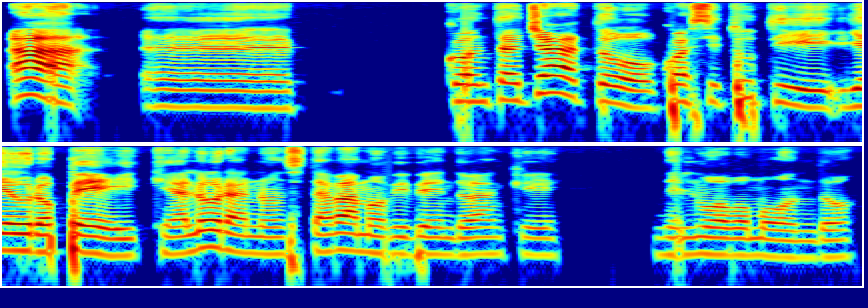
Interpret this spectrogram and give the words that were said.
ha eh, contagiato quasi tutti gli europei che allora non stavamo vivendo anche nel nuovo mondo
